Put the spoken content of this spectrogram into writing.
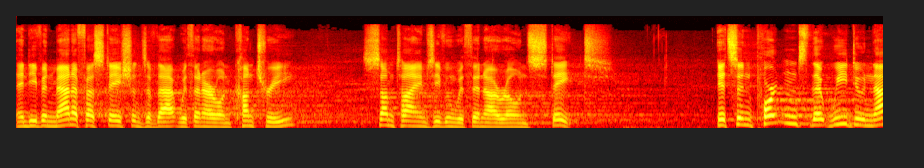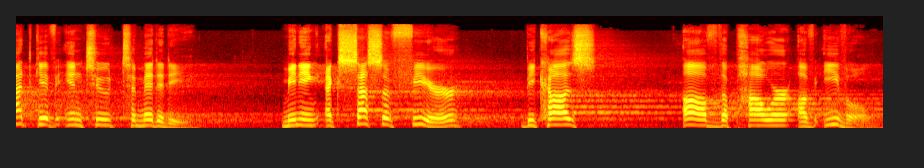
and even manifestations of that within our own country, sometimes even within our own state. It's important that we do not give into timidity, meaning excessive fear because of the power of evil.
